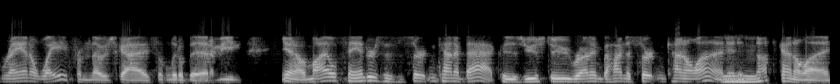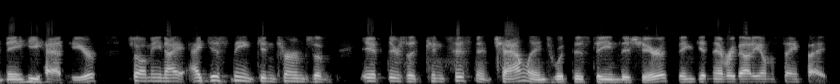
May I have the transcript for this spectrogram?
ran away from those guys a little bit. I mean, you know, Miles Sanders is a certain kind of back who's used to running behind a certain kind of line, and Mhm. it's not the kind of line that he had here. So, I mean, I, I just think in terms of if there's a consistent challenge with this team this year, it's been getting everybody on the same page.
